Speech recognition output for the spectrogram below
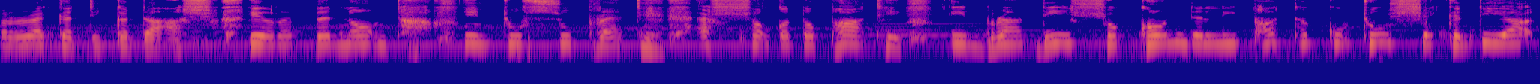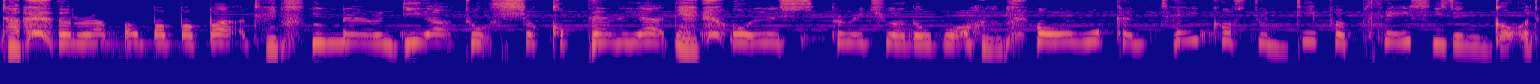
rekatika dash irebenonta into suprete ashokotopati ibradi shokondeli patakutu shekediata rabababati meridiato shokopeliade Holy Spirit you are the one oh who can take us to deeper places in God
